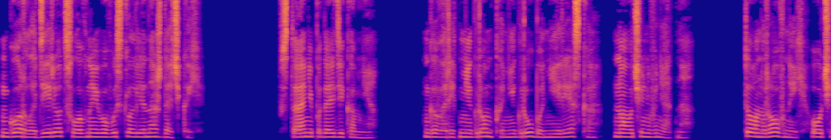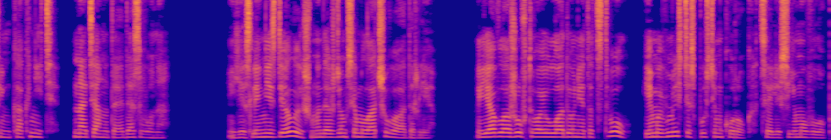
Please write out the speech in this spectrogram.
горло дерет, словно его выслали наждачкой. «Встань и подойди ко мне», — говорит не громко, не грубо, не резко, но очень внятно. Тон ровный, очень как нить, натянутая до звона. «Если не сделаешь, мы дождемся младшего Адерли. Я вложу в твою ладонь этот ствол, и мы вместе спустим курок, целясь ему в лоб.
